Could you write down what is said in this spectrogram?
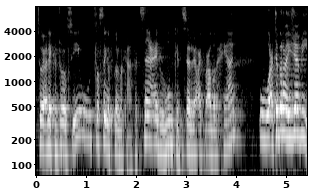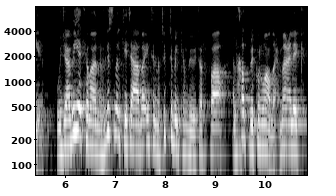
تسوي عليه control C وتلصقها في كل مكان فتساعد وممكن تسرعك بعض الأحيان. واعتبرها إيجابية. وإيجابية كمان في قسم الكتابة أنت لما تكتب الكمبيوتر فالخط بيكون واضح. ما عليك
